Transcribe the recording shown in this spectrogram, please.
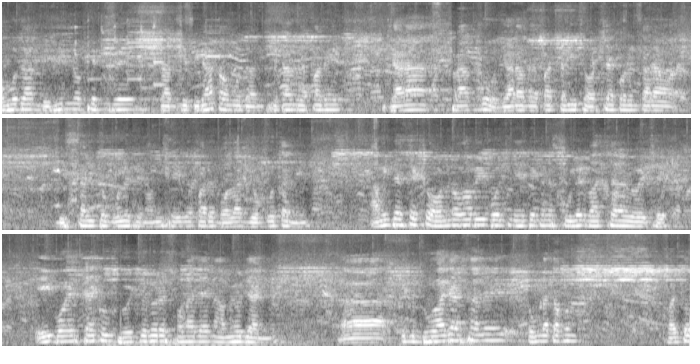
অবদান বিভিন্ন ক্ষেত্রে, তার যে বিরাট অবদান, সেটার ব্যাপারে যারা প্রাজ্ঞ, যারা ব্যাপারটা নিয়ে চর্চা করেন, তারা বিস্তারিত বলেছেন। আমি সেই ব্যাপারে বলার যোগ্যতা নেই। আমি জাস্ট একটু অন্যভাবেই বলছি, যেহেতু এখানে স্কুলের বাচ্চারা রয়েছে। এই বয়সটা খুব ধৈর্য ধরে শোনা যায় না, আমিও জানি। কিন্তু দু হাজার সালে তোমরা তখন হয়তো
